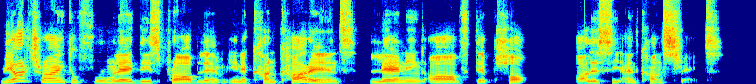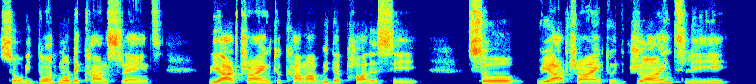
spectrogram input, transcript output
we are trying to formulate this problem in a concurrent learning of the policy and constraints. So we don't know the constraints, we are trying to come up with a policy. So we are trying to jointly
